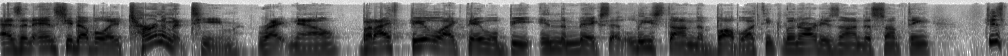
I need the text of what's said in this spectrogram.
as an NCAA tournament team right now, but I feel like they will be in the mix, at least on the bubble. I think Lunardi's on to something. Just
